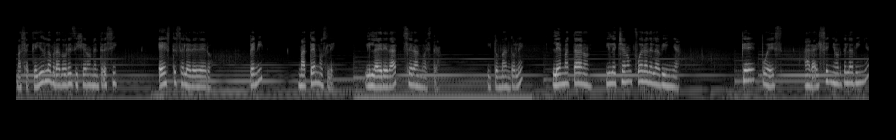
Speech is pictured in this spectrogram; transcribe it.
Mas aquellos labradores dijeron entre sí, este es el heredero, venid, matémosle, y la heredad será nuestra. Y tomándole, le mataron y le echaron fuera de la viña. ¿Qué, pues, hará el Señor de la viña?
